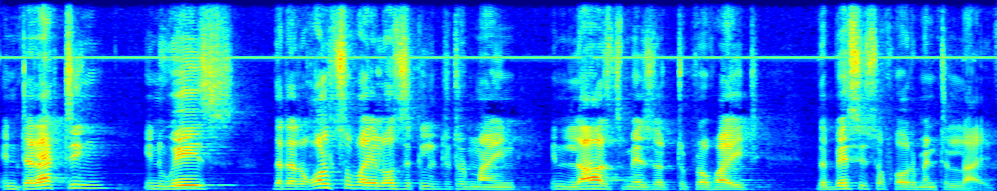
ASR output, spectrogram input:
interacting in ways that are also biologically determined in large measure to provide the basis of our mental life.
